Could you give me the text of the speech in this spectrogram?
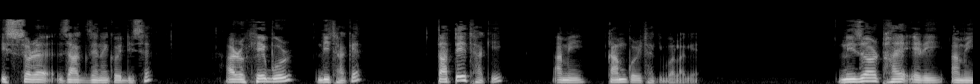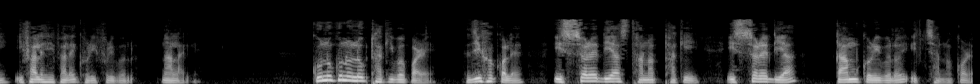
ঈশ্বৰে যাক যেনেকৈ দিছে আৰু সেইবোৰ দি থাকে তাতেই থাকি আমি কাম কৰি থাকিব লাগে। নিজৰ ঠাই এৰি আমি ইফালে সিফালে ঘূৰি ফুৰিব নালাগে। কোনো কোনো লোক থাকিব পাৰে যিসকলে ঈশ্বৰে দিয়া স্থানত থাকি ঈশ্বৰে দিয়া কাম কৰিবলৈ ইচ্ছা নকৰে।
